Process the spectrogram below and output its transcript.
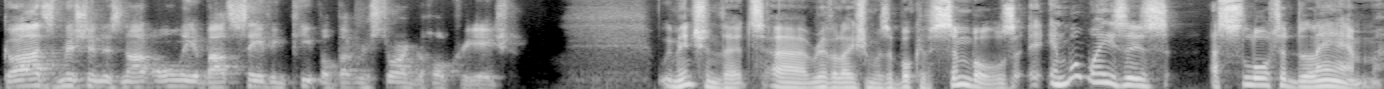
God's mission is not only about saving people, but restoring the whole creation. We mentioned that uh, Revelation was a book of symbols. In what ways is a slaughtered lamb?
